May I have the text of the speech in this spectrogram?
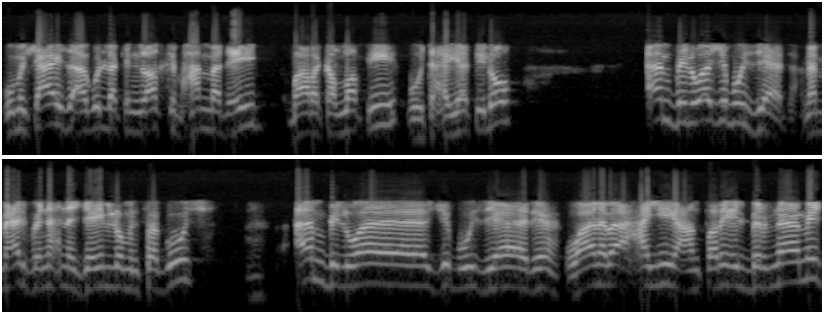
ومش عايز أقول لك إن الأخ محمد عيد بارك الله فيه وتحياتي له قام بالواجب وزيادة. لما عرف إن إحنا جايين له من فاجوس قام بالواجب وزيادة. وأنا بقى أحييه عن طريق البرنامج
